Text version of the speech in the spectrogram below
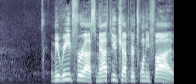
let me read for us Matthew chapter 25.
